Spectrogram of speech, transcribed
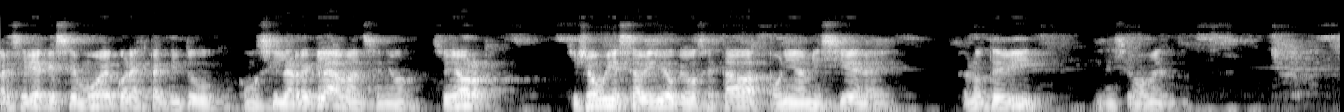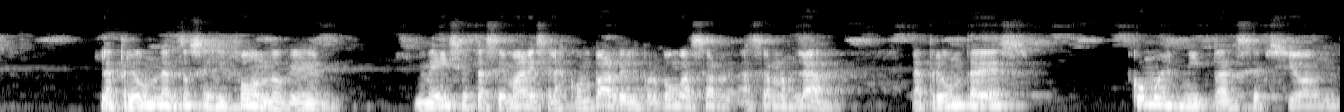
parecería que se mueve con esta actitud, como si le reclaman, Señor. Señor, si yo hubiese sabido que vos estabas, ponía mi 100 ahí, pero no te vi en ese momento. La pregunta entonces de fondo que me hice esta semana y se las comparto y les propongo hacer, hacérnosla, la pregunta es, ¿cómo es mi percepción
